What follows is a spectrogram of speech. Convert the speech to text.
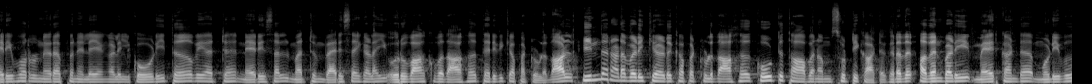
எரிபொருள் நிரப்பு நிலையங்களில் கூடி தேவையற்ற நெரிசல் மற்றும் வரிசைகளை உருவாக்குவதாக தெரிவிக்கப்பட்டுள்ளதால் இந்த நடவடிக்கை எடுக்கப்பட்டுள்ளதாக கூட்டு தாபனம் சுட்டிக்காட்டுகிறது. அதன்படி மேற்கண்ட முடிவு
